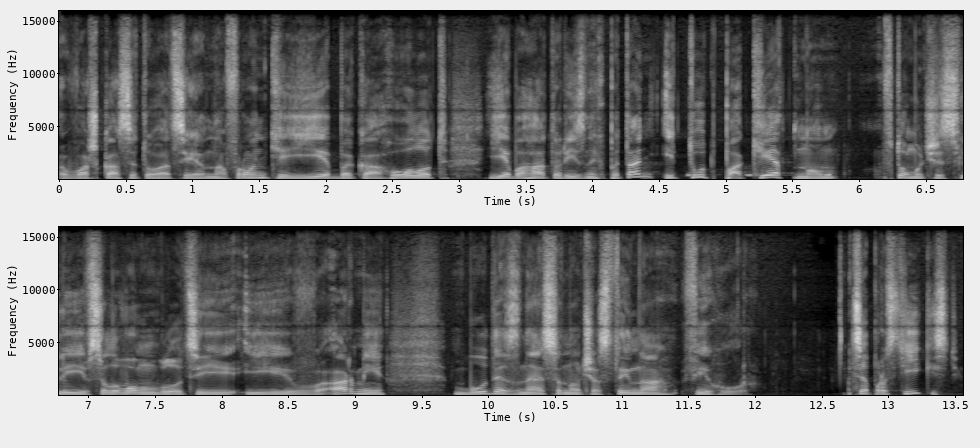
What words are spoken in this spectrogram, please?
важка ситуація на фронті, є БК голод, є багато різних питань. І тут пакетно, в тому числі і в силовому блоці, і в армії, буде знесено частина фігур. Це про стійкість.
